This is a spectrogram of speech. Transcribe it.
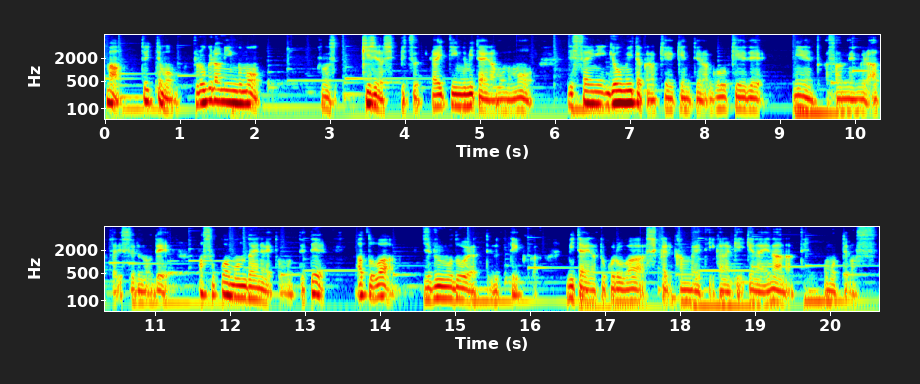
まあといってもプログラミングもその記事の執筆ライティングみたいなものも実際に業務委託の経験っていうのは合計で2年とか3年ぐらいあったりするので、まあ、そこは問題ないと思っててあとは自分をどうやって打っていくかみたいなところはしっかり考えていかなきゃいけないななんて思ってます。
